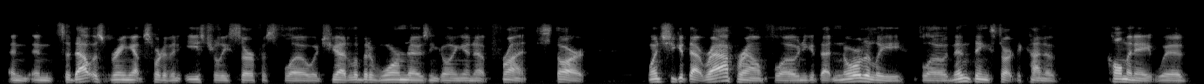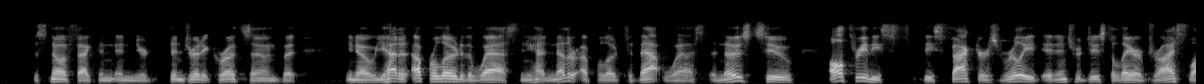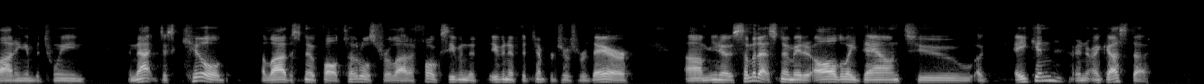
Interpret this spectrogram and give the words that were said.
and and so that was bringing up sort of an easterly surface flow, which you had a little bit of warm nosing going in up front to start. Once you get that wraparound flow and you get that northerly flow, then things start to kind of culminate with the snow effect and, and your dendritic growth zone. But you know, you had an upper low to the west and you had another upper low to that west. And those two, all three of these these factors really it introduced a layer of dry slotting in between. and that just killed a lot of the snowfall totals for a lot of folks. Even the, even if the temperatures were there, um, you know, some of that snow made it all the way down to Aiken and Augusta.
